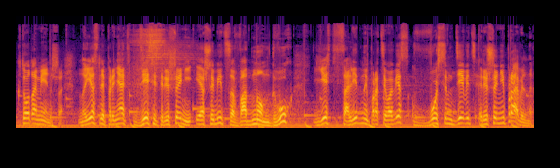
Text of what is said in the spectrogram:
кто-то меньше. Но если принять 10 решений и ошибиться в одном-двух, есть солидный противовес в 8-9 решений правильных.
